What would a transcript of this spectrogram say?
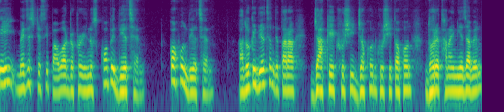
এই ম্যাজিস্ট্রেসি পাওয়ার ডক্টর ইউনুস কবে দিয়েছেন? কখন দিয়েছেন? আদৌকে দিয়েছেন যে তারা যাকে খুশি, যখন খুশি তখন ধরে থানায় নিয়ে যাবেন,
